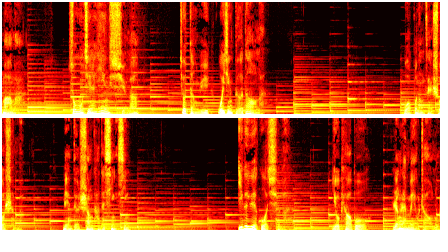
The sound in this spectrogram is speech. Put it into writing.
妈妈，祖母既然应许了，就等于我已经得到了。我不能再说什么，免得伤他的信心。”一个月过去了，邮票簿仍然没有着落。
